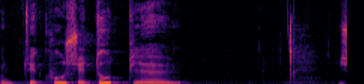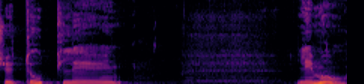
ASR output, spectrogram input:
Du coup, je doute le, je doute les, les mots.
